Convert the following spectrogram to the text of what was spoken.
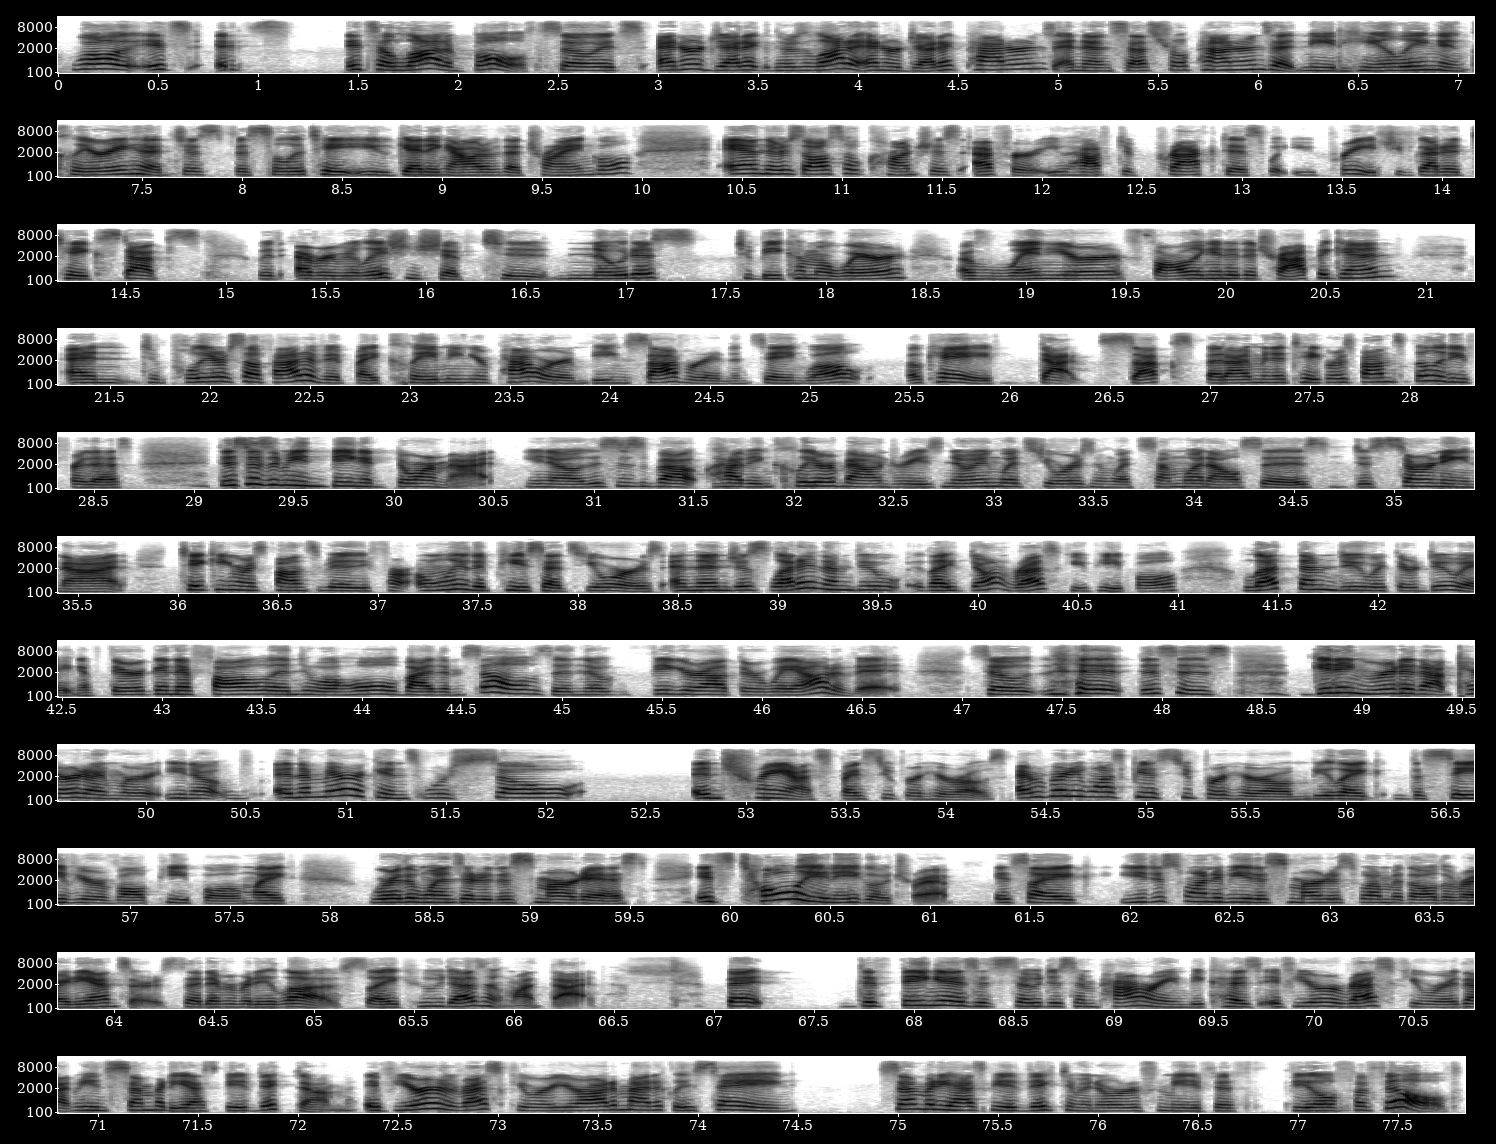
Well, it's it's it's a lot of both. So it's energetic. There's a lot of energetic patterns and ancestral patterns that need healing and clearing that just facilitate you getting out of that triangle. And there's also conscious effort. You have to practice what you preach. You've got to take steps with every relationship to notice, to become aware of when you're falling into the trap again and to pull yourself out of it by claiming your power and being sovereign and saying, well, okay, that sucks, but I'm going to take responsibility for this. This doesn't mean being a doormat. You know, this is about having clear boundaries, knowing what's yours and what someone else's, discerning that, taking responsibility for only the piece that's yours, and then just letting them do, like, don't rescue people. Let them do what they're doing. If they're going to fall into a hole by themselves, then they'll figure out their way out of it. So this is getting rid of that paradigm where, you know, and Americans, we're so entranced by superheroes. Everybody wants to be a superhero and be like the savior of all people and like we're the ones that are the smartest. It's totally an ego trip. It's like you just want to be the smartest one with all the right answers that everybody loves. Like who doesn't want that? But the thing is it's so disempowering because if you're a rescuer that means somebody has to be a victim. If you're a rescuer you're automatically saying somebody has to be a victim in order for me to f- feel fulfilled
